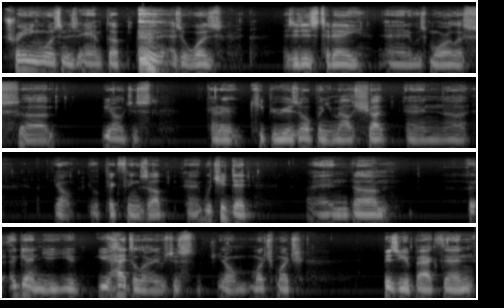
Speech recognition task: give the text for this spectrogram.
training wasn't as amped up as it was as it is today, and it was more or less, uh, you know, just kind of keep your ears open, your mouth shut, and uh, you know, you'll pick things up, and, which you did. And um, again, you, you you had to learn. It was just you know much much busier back then,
